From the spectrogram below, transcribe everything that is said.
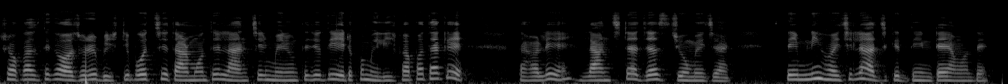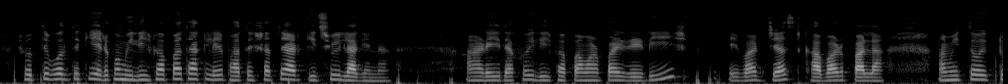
সকাল থেকে অঝরে বৃষ্টি পড়ছে, তার মধ্যে লাঞ্চের মেনুতে যদি এরকম ইলিশ ভাপা থাকে, তাহলে লাঞ্চটা জাস্ট জমে যায়। তেমনি হয়েছিল আজকের দিনটাই আমাদের। সত্যি বলতে কি, এরকম ইলিশ ভাপা থাকলে ভাতের সাথে আর কিছুই লাগে না। আর এই দেখো, ইলিশ ভাপা আমার পায়ে রেডি এবার জাস্ট খাবার পালা। আমি তো একটু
